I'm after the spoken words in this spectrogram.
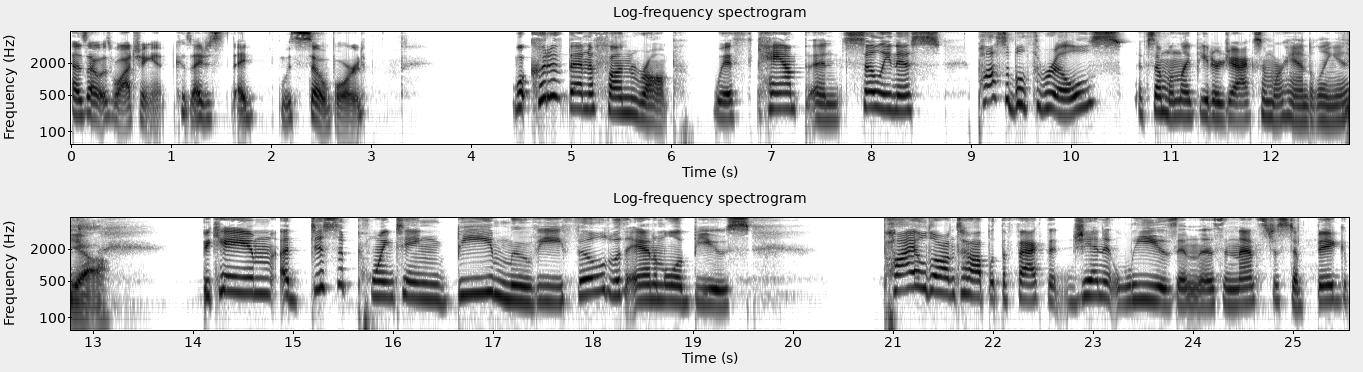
as I was watching it because I just I was so bored. What could have been a fun romp with camp and silliness, possible thrills if someone like Peter Jackson were handling it. Yeah. Became a disappointing B movie filled with animal abuse. Piled on top with the fact that Janet Leigh is in this, and that's just a big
